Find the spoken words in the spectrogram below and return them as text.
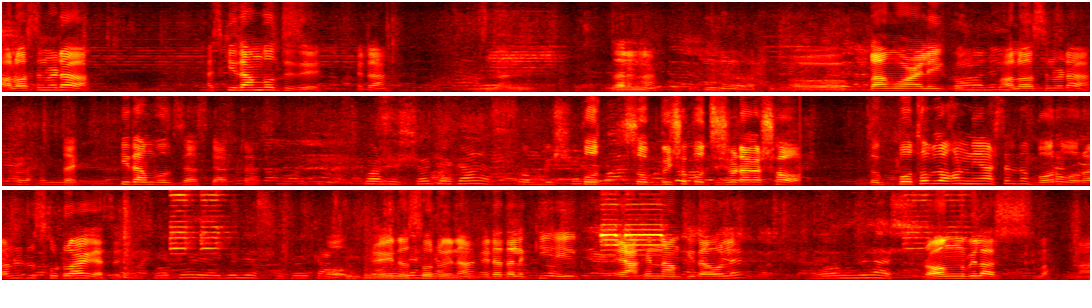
ভালো আছেন মেডা আজ কি দাম বলতেছে? এটা? জানেন না? ও, আসসালামু আলাইকুম। ভালো আছেন ওটা? কি দাম বলছিস আজকে একটা? চব্বিশশো, পঁচিশশো টাকা শ। তো প্রথম যখন নিয়ে আসছেন, তো বড় বড় এখন একটু ছোট হয়ে গেছে। এগুলো ছোটই না? এটা তাহলে কি, এই আখের নাম কি তাহলে? রং বিলাস না,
